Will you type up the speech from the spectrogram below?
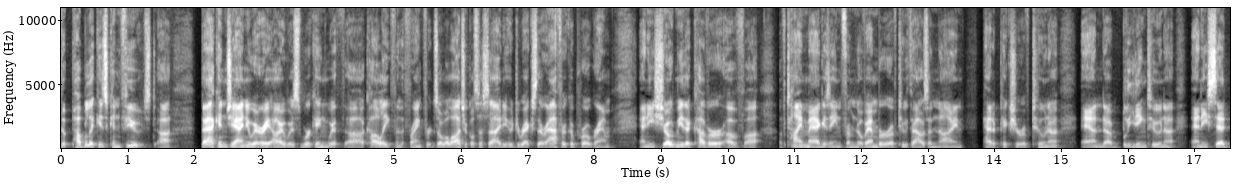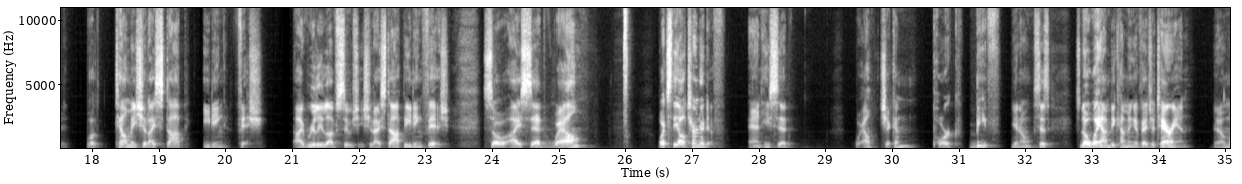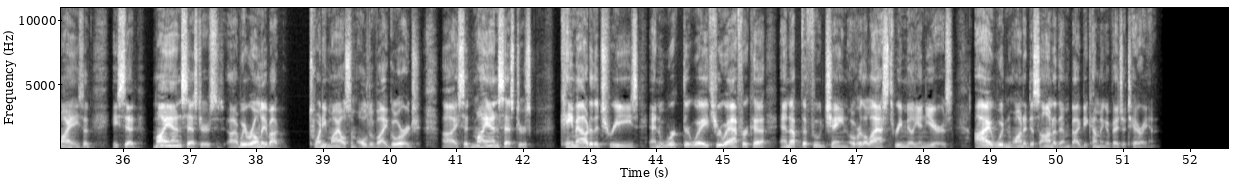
the public is confused. Uh, back in January, I was working with uh, a colleague from the Frankfurt Zoological Society who directs their Africa program, and he showed me the cover of, uh, of Time magazine from November of 2009, had a picture of tuna and uh, bleeding tuna, and he said, well, tell me, should I stop eating fish? I really love sushi. Should I stop eating fish? So I said, well, what's the alternative? And he said, well, chicken, pork, beef. You know, he says, there's no way I'm becoming a vegetarian. You know, my he said he said my ancestors. Uh, we were only about 20 miles from Olduvai Gorge. Uh, he said my ancestors came out of the trees and worked their way through Africa and up the food chain over the last three million years. I wouldn't want to dishonor them by becoming a vegetarian.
